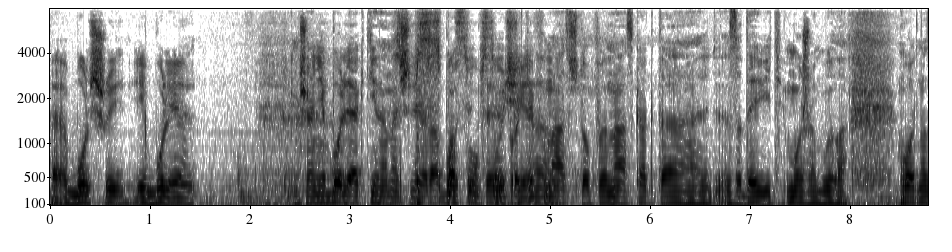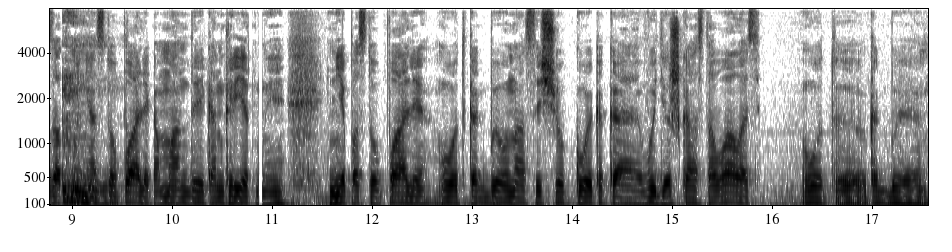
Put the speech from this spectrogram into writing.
э, больше и более Потому что они более активно начали работать э, против да. нас, чтобы нас как-то задавить можно было. Вот, назад мы не отступали, команды конкретные не поступали. Вот, как бы у нас еще кое-какая выдержка оставалась. Вот, э, как бы...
